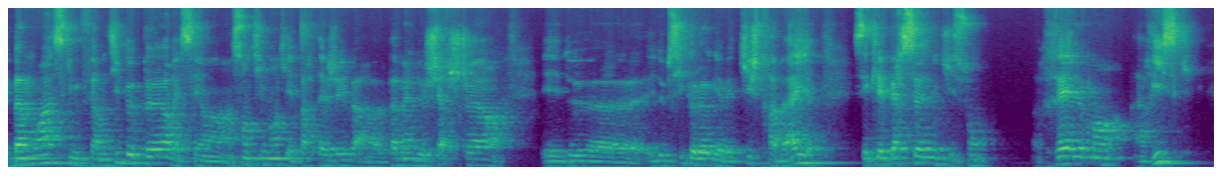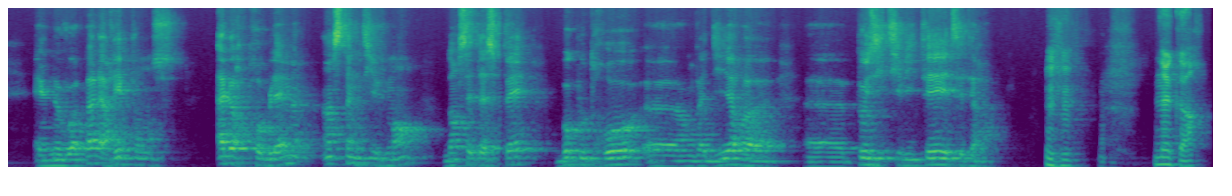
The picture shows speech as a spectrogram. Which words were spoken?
Et ben moi, ce qui me fait un petit peu peur, et c'est un, sentiment qui est partagé par euh, pas mal de chercheurs et de, euh, et de psychologues avec qui je travaille, c'est que les personnes qui sont réellement à risque, elles ne voient pas la réponse à leurs problèmes instinctivement dans cet aspect beaucoup trop, euh, on va dire, positivité, etc. Mmh D'accord.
